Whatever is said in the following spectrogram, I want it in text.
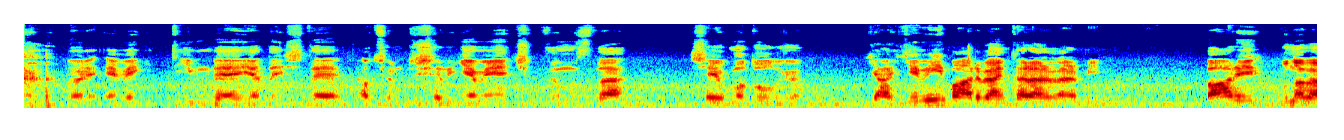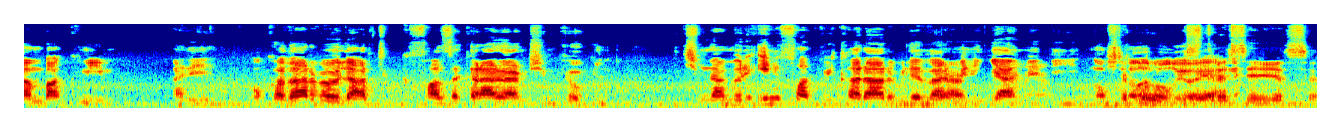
böyle eve gittiğimde ya da işte atıyorum dışarı yemeğe çıktığımızda şey modu oluyor. Ya yemeği bari ben karar vermeyeyim. Bari buna ben bakmayayım. Hani o kadar böyle artık fazla karar vermişim ki o gün. İçimden böyle en ufak bir kararı bile vermenin gelmediği İşte noktalar bu oluyor stres yani. seviyesi.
